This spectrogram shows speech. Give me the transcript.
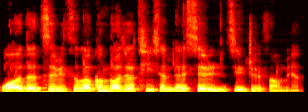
我的自娱自乐更多就体现在写日记这方面。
